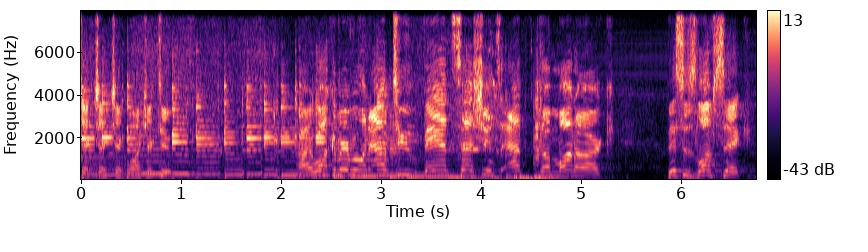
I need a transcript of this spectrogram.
check, check, check. One, check, two. All right, welcome everyone out to Van Sessions at the Monarch. This is Lovesick.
